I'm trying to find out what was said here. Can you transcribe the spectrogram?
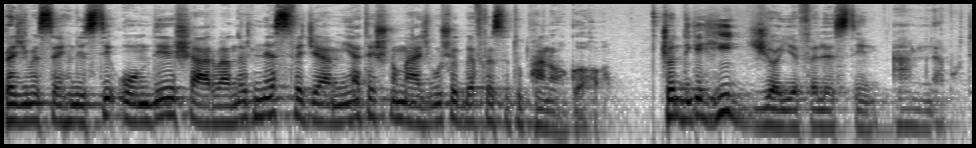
رژیم صهیونیستی عمده شهرونداش نصف جمعیتش رو مجبور شد بفرسته تو پناهگاه ها چون دیگه هیچ جای فلسطین امن نبود.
